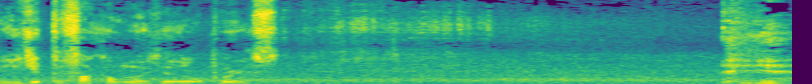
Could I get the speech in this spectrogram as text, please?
You get the fuck on with it, little pricks. Yeah.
